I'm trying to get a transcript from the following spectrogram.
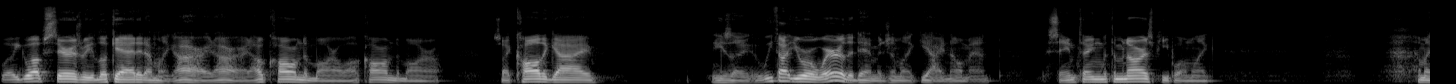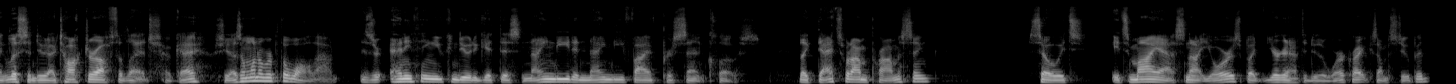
well, you go upstairs, we look at it. I'm like, all right, all right, I'll call him tomorrow. I'll call him tomorrow. So I call the guy. He's like, we thought you were aware of the damage. I'm like, yeah, I know, man. The same thing with the Menards people. I'm like, I'm like, listen, dude, I talked her off the ledge, okay? She doesn't want to rip the wall out. Is there anything you can do to get this 90 to 95% close? Like that's what I'm promising. So it's it's my ass, not yours, but you're gonna have to do the work, right? Because I'm stupid.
